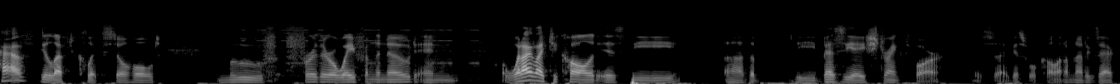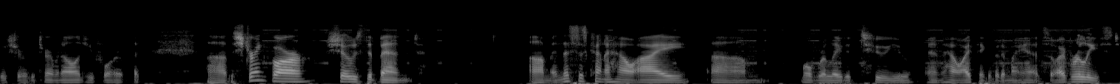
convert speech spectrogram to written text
have the left click still hold, move further away from the node and what I like to call it is the uh, the the Bezier strength bar. As I guess we'll call it. I'm not exactly sure the terminology for it, but uh, the strength bar shows the bend, um, and this is kind of how I um, will relate it to you and how I think of it in my head. So I've released.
